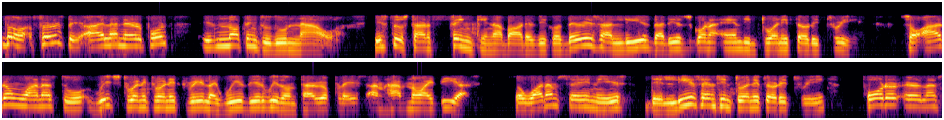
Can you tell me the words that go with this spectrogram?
No. First, the island airport is nothing to do now. Is to start thinking about it because there is a lease that is going to end in 2033 so I don't want us to reach 2023 like we did with Ontario Place and have no ideas. So what I'm saying is the lease ends in 2033. Porter Airlines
